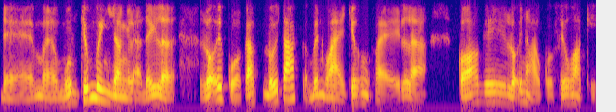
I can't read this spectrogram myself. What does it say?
để mà muốn chứng minh rằng là đây là lỗi của các đối tác ở bên ngoài chứ không phải là có cái lỗi nào của phía Hoa Kỳ.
